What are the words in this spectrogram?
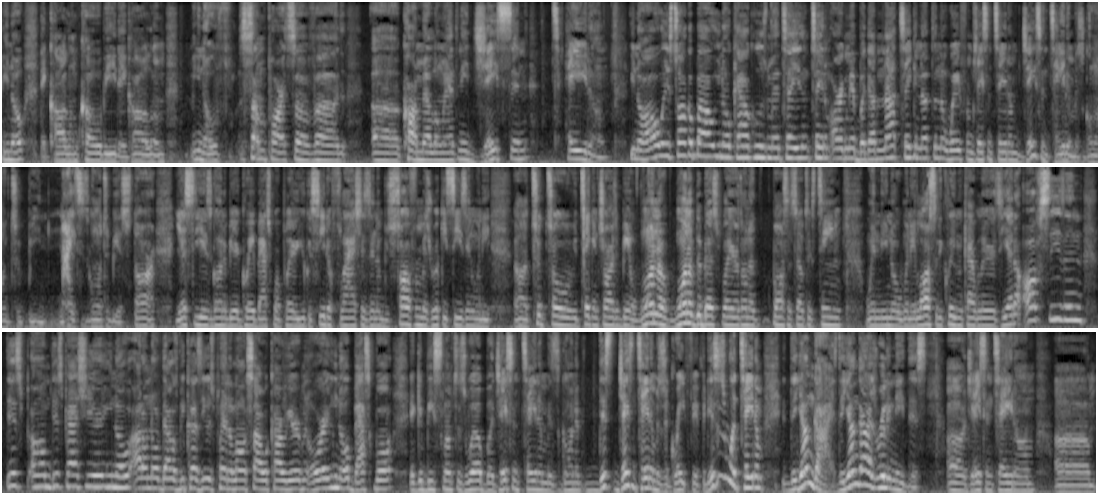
You know, they call him Kobe. They call him, you know, some parts of uh, uh, Carmelo Anthony, Jayson Tatum. You know, I always talk about, you know, Kyle Kuzma and Tatum, Tatum argument, but I'm not taking nothing away from Jayson Tatum. Jayson Tatum is going to be nice. He's going to be a star. Yes, he is going to be a great basketball player. You can see the flashes in him. You saw from his rookie season when he uh, took toe, taking charge of being one of one of the best players on the Boston Celtics team. When you know when they lost to the Cleveland Cavaliers, he had an off season this um this past year. You know, I don't know if that was because he was playing alongside with Kyrie Irving or you know basketball. It could be slumps as well. But Jayson Tatum is going to this. Jayson Tatum is a great fit for this. Is what Tatum, the young guys, the young guys really need this. Uh, Jayson Tatum. Um,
